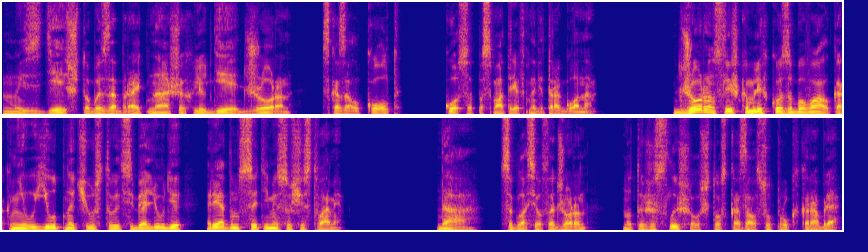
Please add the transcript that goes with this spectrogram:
«Мы здесь, чтобы забрать наших людей, Джоран», — сказал Колт, косо посмотрев на Ветрогона. Джоран слишком легко забывал, как неуютно чувствуют себя люди рядом с этими существами. «Да», — согласился Джоран, — «но ты же слышал, что сказал супруг корабля.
